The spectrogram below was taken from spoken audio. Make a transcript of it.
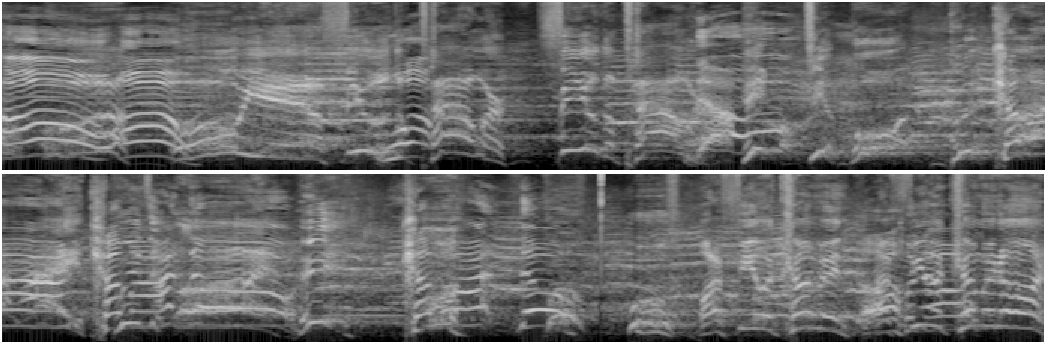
Oh, Oh yeah, feel the power. Feel the power. No. Hit, feel, oh, Come on. Come on. eye. No. Hit. Come on. No. I feel it coming. I Oh, feel no. it coming on.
